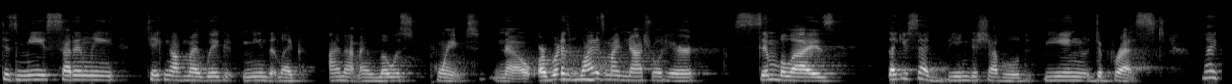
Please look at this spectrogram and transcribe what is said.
does me suddenly taking off my wig mean that like I'm at my lowest point now? Or what is why mm-hmm. does my natural hair symbolize, like you said, being disheveled, being depressed? Like,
